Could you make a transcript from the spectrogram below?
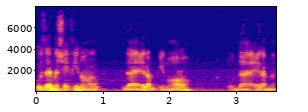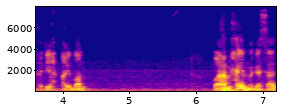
وزي ما شايفين أهو ده علب إنارة وده علب مفاتيح أيضا. وأهم حاجة المقاسات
